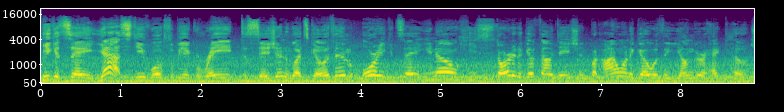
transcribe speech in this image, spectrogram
He could say, yeah, Steve Wilks will be a great decision. Let's go with him. Or he could say, you know, he started a good foundation, but I want to go with a younger head coach.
